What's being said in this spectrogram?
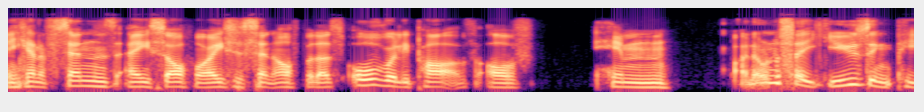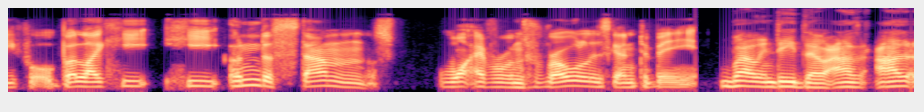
And he kind of sends Ace off, or Ace is sent off, but that's all really part of, of him I don't want to say using people, but like he he understands what everyone's role is going to be. Well, indeed, though, as as,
